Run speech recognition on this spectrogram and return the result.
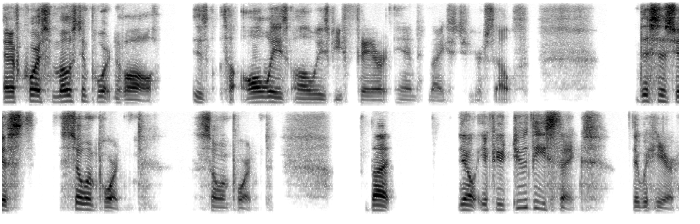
And of course, most important of all, is to always, always be fair and nice to yourself. This is just so important, so important. But you know, if you do these things that we're here,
